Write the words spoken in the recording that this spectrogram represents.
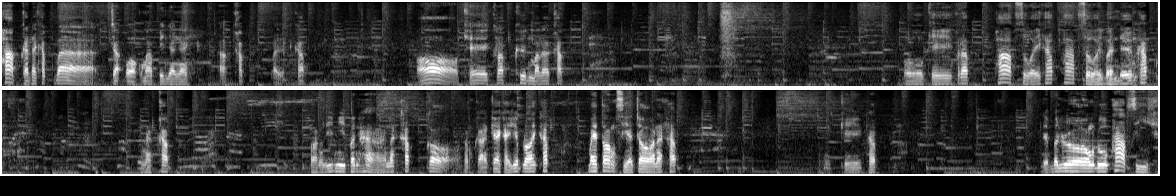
ภาพกันนะครับว่าจะออกมาเป็นยังไงอะครับไปครับอ๋อโอเคครับขึ้นมาแล้วครับ โอเคครับ ภาพสวยครับ ภาพสวยเหมือนเดิมครับ นะครับ ฝั่งที่มีปัญหานะครับ ก็ทำการแก้ไขเรียบร้อยครับ ไม่ต้องเสียจอนะครับ โอเคครับ เดี๋ยวมาลองดูภาพ 4K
